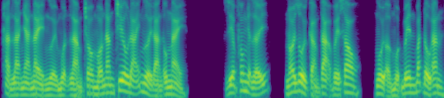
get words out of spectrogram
hẳn là nhà này người muộn làm cho món ăn chiêu đãi người đàn ông này. Diệp phong nhận lấy, nói rồi cảm tạ về sau, ngồi ở một bên bắt đầu ăn.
